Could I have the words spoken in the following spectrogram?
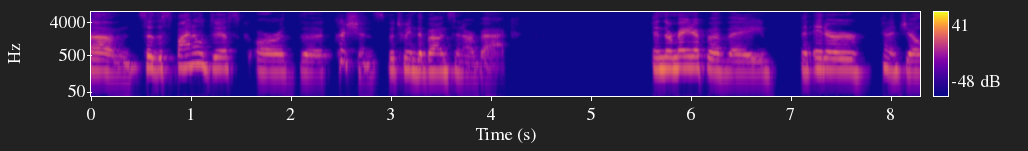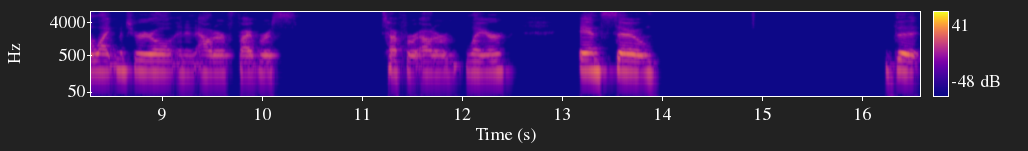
Um, so the spinal disc are the cushions between the bones in our back. And they're made up of a an inner kind of gel-like material and an outer fibrous, tougher outer layer. And so the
